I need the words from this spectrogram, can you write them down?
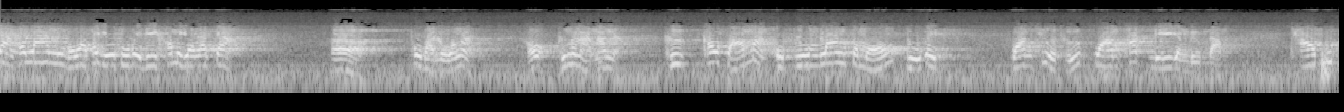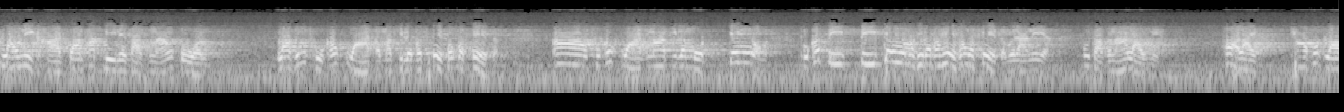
จ้างเขาล้านหนึ่งบอกว่าพระเยซูไม่ดีเขาไม่ยอมรับจ้าง เออผู้บาทหลวงอะเขาถึงขนาดนั้นอะ คือเขาสามารถอบรมล้างสมองปลูกไปความเชื่อถือความพักดีอย่างดื่มดำชาวพุทธเรานี่ขาดความพักดีในศาสนาตัว เราถึงถูกเขากวาดออกมาทีละประเทศสองประเทศอะอ้าวถูกเขากวาดมาทีละหมดเจ๊งออกถูกเขาตีตีเจ้าออกทีละประเทศสองประเทศแต่เวลานี้ผู้ศาสนาเราเนี่ยเพราะอะไรชาวพุทธเรา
